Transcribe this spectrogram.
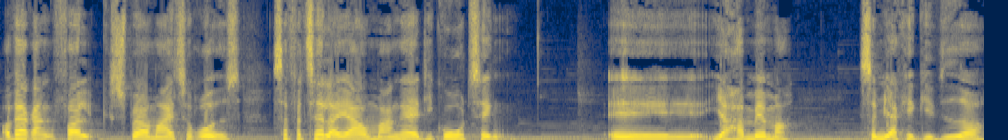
Og hver gang folk spørger mig til råds, så fortæller jeg jo mange af de gode ting, øh, jeg har med mig, som jeg kan give videre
